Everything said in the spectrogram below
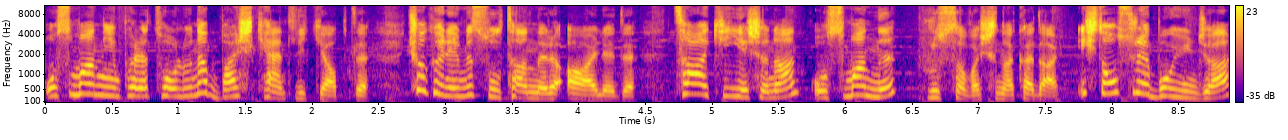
Osmanlı İmparatorluğu'na başkentlik yaptı. Çok önemli sultanları ağırladı. Ta ki yaşanan Osmanlı-Rus Savaşı'na kadar. İşte o süre boyunca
